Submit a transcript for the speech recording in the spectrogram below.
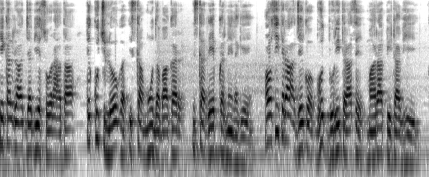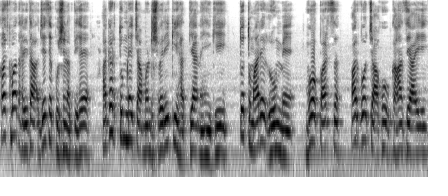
कि कल रात जब ये सो रहा था तो कुछ लोग इसका मुँह दबाकर इसका रेप करने लगे। और उसी तरह अजय को बहुत बुरी तरह से मारा पीटा भी। उसके बाद हरिता अजय से पूछने लगती है, अगर तुमने चामुंडेश्वरी की हत्या नहीं की तो तुम्हारे रूम में वो पर्स और वो चाकू कहाँ से आई?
